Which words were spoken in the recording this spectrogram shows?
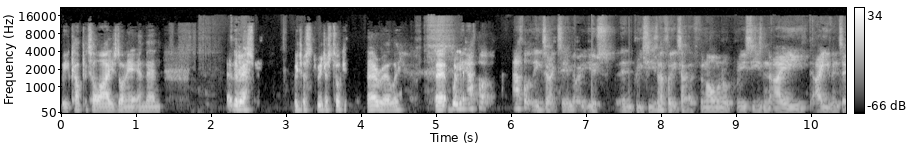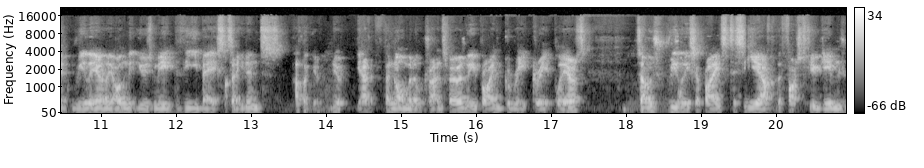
we capitalised on it, and then the rest we just we just took it from there really. Uh, but yeah, I thought I thought the exact same about you in preseason. I thought you had a phenomenal preseason. I I even said really early on that you made the best signings. I thought you, you, had a phenomenal transfer and you brought in great great players. So I was really surprised to see you after the first few games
